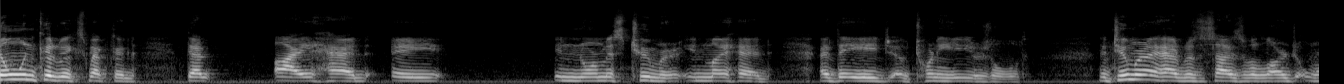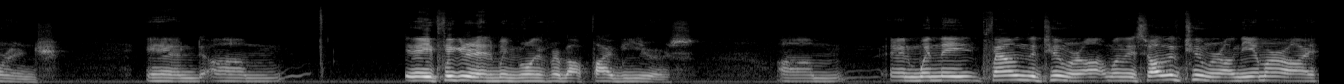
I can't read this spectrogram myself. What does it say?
no one could have expected that I had a enormous tumor in my head at the age of 28 years old. The tumor I had was the size of a large orange, and um, they figured it had been growing for about five years. Um, and when they found the tumor, uh, when they saw the tumor on the MRI,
